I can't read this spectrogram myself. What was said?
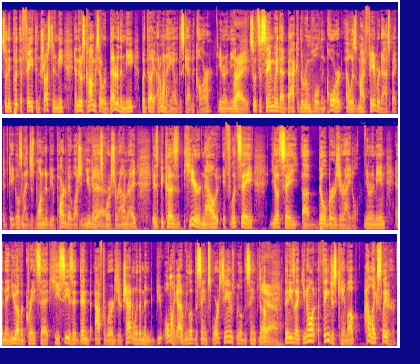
So they put the faith and trust in me. And there was comics that were better than me, but they're like, "I don't want to hang out with this cat in a car." You know what I mean? Right. So it's the same way that back of the room holding court uh, was my favorite aspect of giggles, and I just wanted to be a part of it, watching you guys Yeah. horse around. Right? Is because here now, if let's say let's say uh, Bill Burr's your idol, you know what I mean, and then you have a great set, he sees it, then afterwards you're chatting with him, and oh my god, we love the same sports teams, we love the same stuff. Yeah. Then he's like, you know what, a thing just came up. I like Slater.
